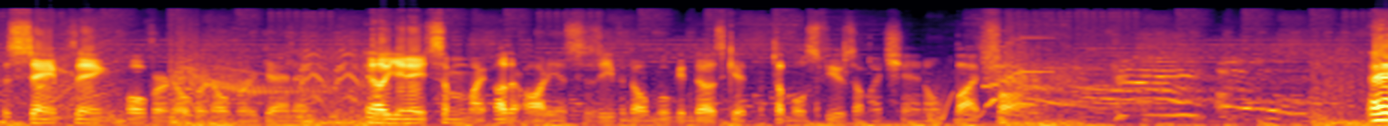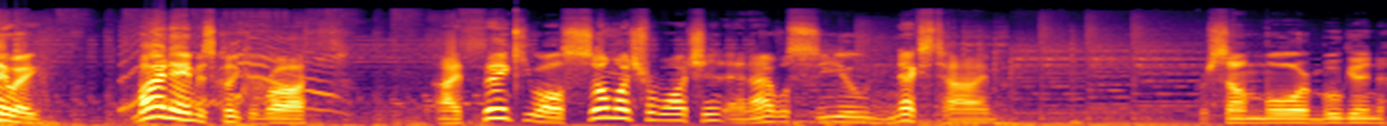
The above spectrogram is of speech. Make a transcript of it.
the same thing over and over and over again and alienate some of my other audiences, even though Mugen does get the most views on my channel, by far. Anyway, my name is Clinkeroth. I thank you all so much for watching, and I will see you next time for some more Mugen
